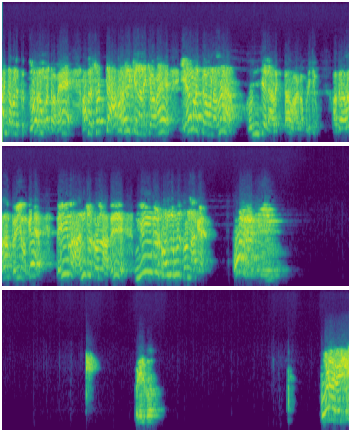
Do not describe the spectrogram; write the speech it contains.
ஆண்டவனுக்கு துரோகம் பண்றவன் அவன் சொத்தை அபகரிக்க நினைக்கிறவன் ஏமாத்துறவன் எல்லாம் கொஞ்ச நாளைக்கு தான் வாழ முடியும். அதனாலதான் பெரியவங்க தெய்வம் அன்று கொள்ளாது நின்று கொல்லும்னு சொன்னாங்க. வெளியில போ. போடா வெளியே.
